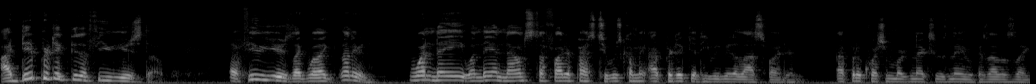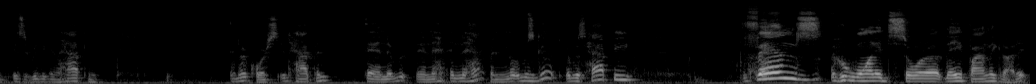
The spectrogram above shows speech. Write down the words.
I did predict it a few years though. A few years, like well, like not even when they when they announced that Fighter Pass Two was coming, I predicted he would be the last fighter. I put a question mark next to his name because I was like, is it really gonna happen? And of course, it happened, and it and, and it happened. It was good. It was happy. Fans who wanted Sora, they finally got it,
